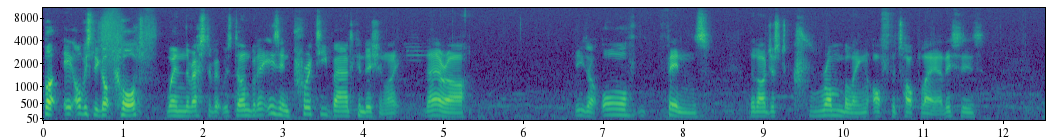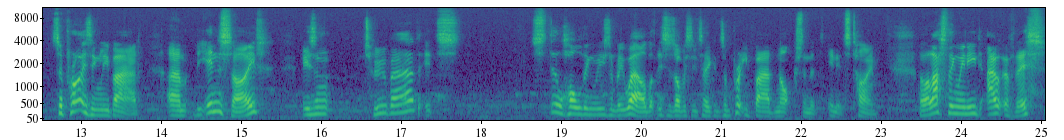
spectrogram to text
but it obviously got caught when the rest of it was done, but it is in pretty bad condition. Like, there are, these are all fins that are just crumbling off the top layer. This is surprisingly bad. Um, the inside isn't too bad. It's still holding reasonably well, but this has obviously taken some pretty bad knocks in, the, in its time. Now the last thing we need out of this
